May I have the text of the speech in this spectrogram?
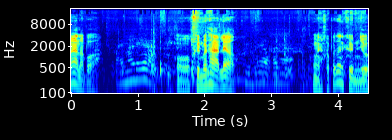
มาหรอบ่ไปมาแล้วโอ้ขึ้นประทาดแล้วถึงแล้วก็ได้โอ้ยเขาเพิ่งขึ้นอยู่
